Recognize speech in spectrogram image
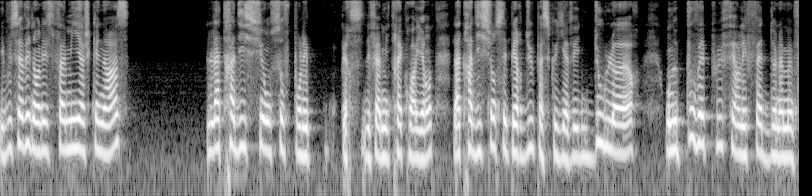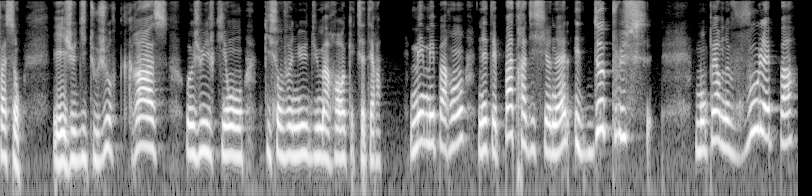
Et vous savez, dans les familles ashkénazes, la tradition, sauf pour les familles très croyantes, la tradition s'est perdue parce qu'il y avait une douleur. On ne pouvait plus faire les fêtes de la même façon. Et je dis toujours, grâce aux Juifs qui, ont, qui sont venus du Maroc, etc. Mais mes parents n'étaient pas traditionnels. Et de plus, mon père ne voulait pas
